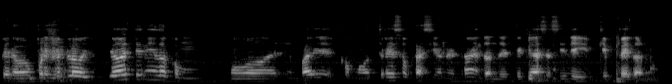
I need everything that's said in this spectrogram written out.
Pero, por ejemplo, yo he tenido como, como en varias, como tres ocasiones, ¿no? En donde te quedas así de qué pedo, ¿no?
